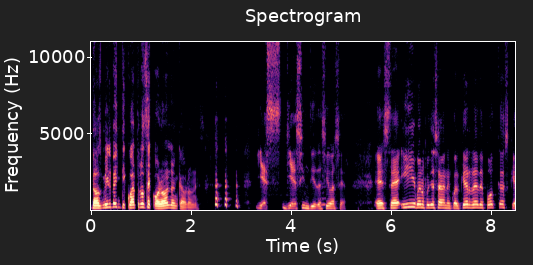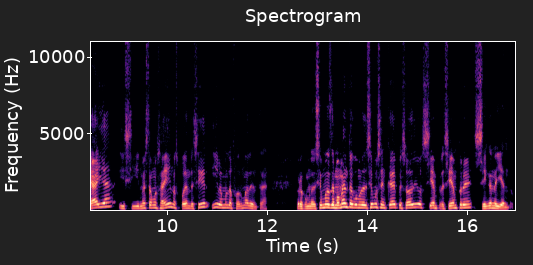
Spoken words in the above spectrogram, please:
2024 se coronan, cabrones. Yes, yes, indeed, así va a ser. Este, y bueno, pues ya saben, en cualquier red de podcast que haya, y si no estamos ahí, nos pueden decir y vemos la forma de entrar. Pero como lo decimos de momento, como lo decimos en cada episodio, siempre, siempre sigan leyendo.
